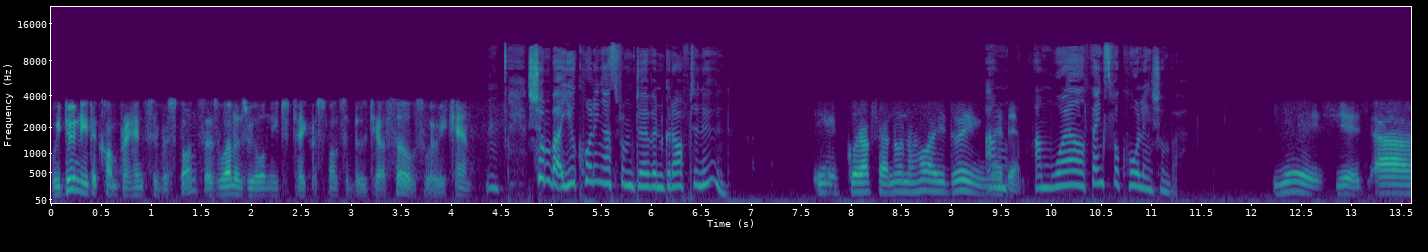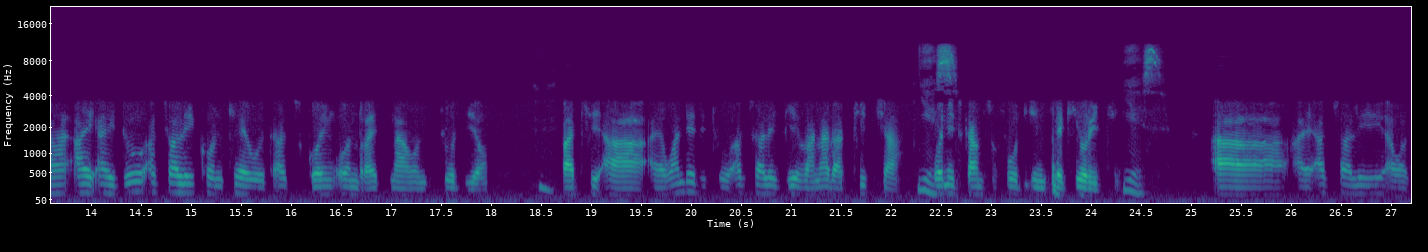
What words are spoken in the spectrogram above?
We do need a comprehensive response, as well as we all need to take responsibility ourselves where we can. Mm. Shumba, you're calling us from Durban. Good afternoon. Yeah, good afternoon. How are you doing, I'm, madam? I'm well. Thanks for calling, Shumba. Yes, yes. Uh, I, I do actually concur with what's going on right now in studio. Hmm. But uh, I wanted to actually give another picture yes. when it comes to food insecurity. Yes. Uh, I actually, I was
